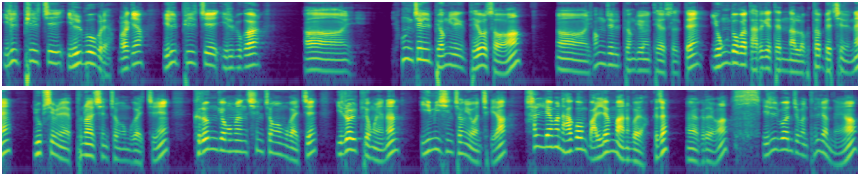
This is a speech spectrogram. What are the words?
일필지 일부 그래요. 뭐라고요? 일필지의 일부가 어, 형질 변경이 되어서 어, 형질 변경이 되었을 때 용도가 다르게 된 날로부터 며칠 이내 60일 이내 분할 신청 의무가 있지. 그런 경우만 신청 의무가 있지. 이럴 경우에는 이미 신청의 원칙이야. 하려면 하고 말려면 마는 거야. 그죠? 예, 그래요. 1번 집은 틀렸네요.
